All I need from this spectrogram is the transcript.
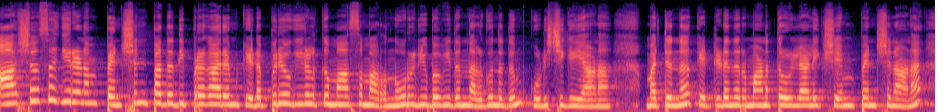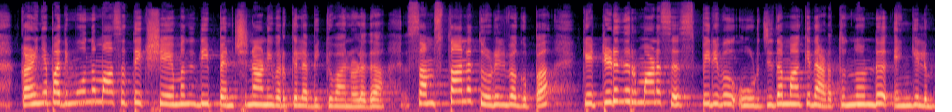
ആശ്വാസകിരണം പെൻഷൻ പദ്ധതി പ്രകാരം കിടപ്പ് രോഗികൾക്ക് മാസം അറുന്നൂറ് രൂപ വീതം നൽകുന്നതും കുടിശ്ശികയാണ്. മറ്റൊന്ന് കെട്ടിട നിർമ്മാണ തൊഴിലാളി ക്ഷേമ പെൻഷനാണ്. കഴിഞ്ഞ പതിമൂന്ന് മാസത്തെ ക്ഷേമനിധി പെൻഷനാണ് ഇവർക്ക് ലഭിക്കുവാനുള്ളത്. സംസ്ഥാന തൊഴിൽ വകുപ്പ് കെട്ടിട നിർമ്മാണ സെസ് പിരിവ് ഊർജിതമാക്കി നടത്തുന്നുണ്ട് എങ്കിലും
